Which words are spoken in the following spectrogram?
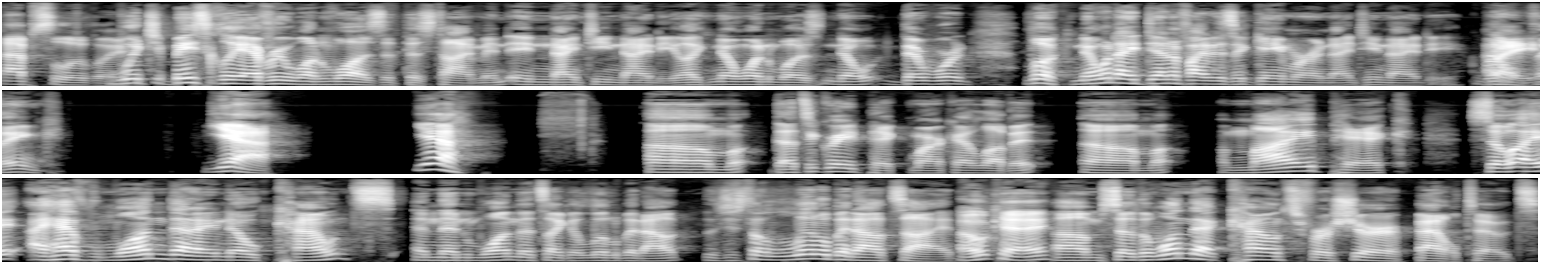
absolutely. Which basically everyone was at this time in, in 1990. Like no one was no there were look, no one identified as a gamer in 1990. I Right. don't think. yeah. Yeah. Um that's a great pick, Mark. I love it. Um my pick so I, I have one that I know counts and then one that's like a little bit out just a little bit outside. Okay. Um, so the one that counts for sure, Battletoads,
